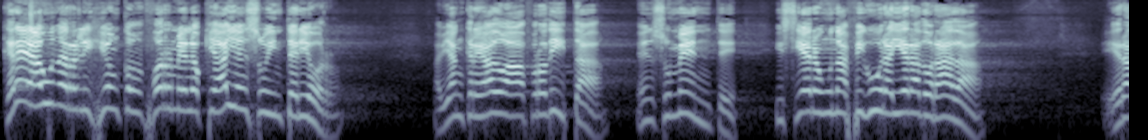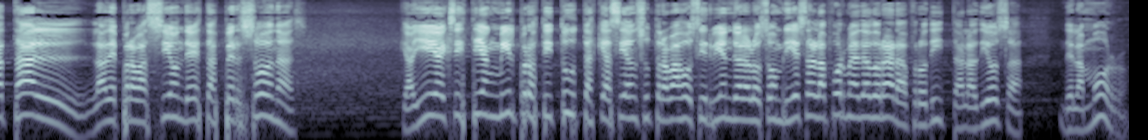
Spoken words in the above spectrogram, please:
crea una religión conforme a lo que hay en su interior. Habían creado a Afrodita en su mente hicieron una figura y era adorada. Era tal la depravación de estas personas que allí existían mil prostitutas que hacían su trabajo sirviéndole a los hombres. Y esa era la forma de adorar a Afrodita, la diosa del amor.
